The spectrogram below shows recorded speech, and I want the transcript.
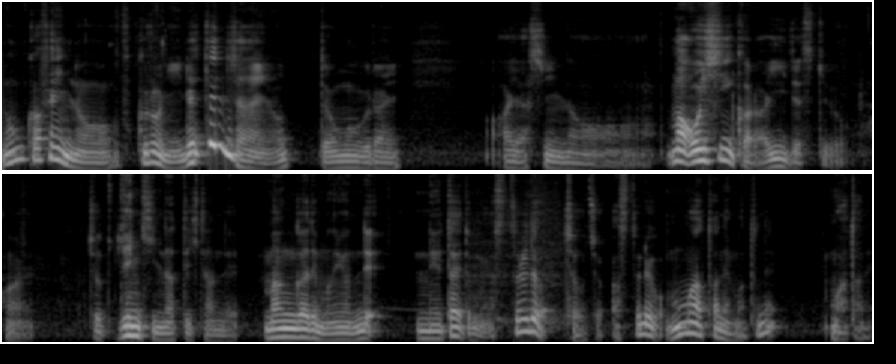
ノンカフェインの袋に入れてんじゃないのって思うぐらい怪しいなまあ美味しいからいいですけど、はい、ちょっと元気になってきたんで漫画でも読んで寝たいと思います。それでは Ciao ciao。Hasta luego またねまたね。またね。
